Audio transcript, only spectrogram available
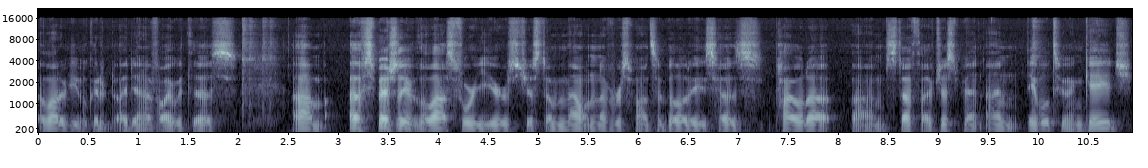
a lot of people could identify with this. Um, especially over the last four years, just a mountain of responsibilities has piled up. Um, stuff I've just been unable to engage.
